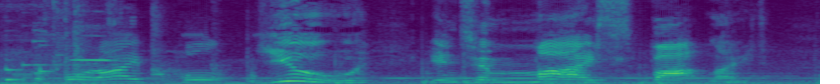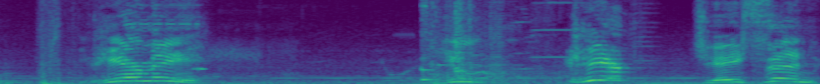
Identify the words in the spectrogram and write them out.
Before I pulled you into my spotlight. You hear me? You hear? Jason,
